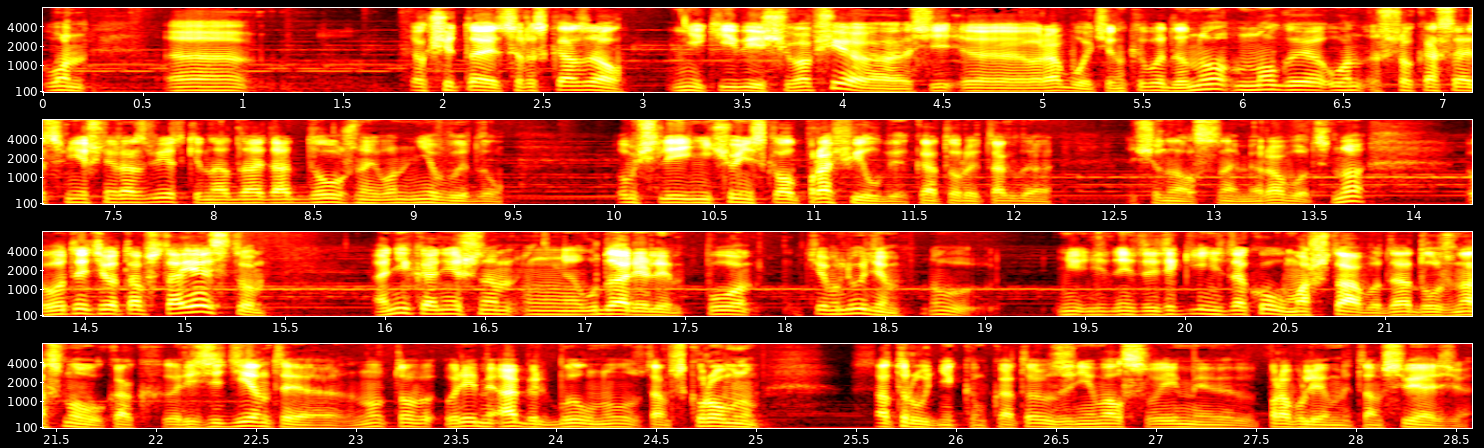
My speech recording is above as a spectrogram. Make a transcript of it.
он, э, как считается, рассказал некие вещи вообще о э, работе НКВД, но многое он, что касается внешней разведки, надо отдать должное, он не выдал. В том числе и ничего не сказал про Филби, который тогда начинал с нами работать. Но вот эти вот обстоятельства, они, конечно, ударили по тем людям, ну, не, не, не, такие, не такого масштаба, да, должностного, как резиденты. Ну, в то время Абель был, ну, там, скромным сотрудником, который занимался своими проблемами, там, связью.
